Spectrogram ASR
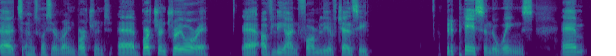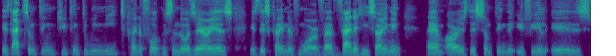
uh, to I was going to say Ryan Bertrand, uh, Bertrand Traore uh, of Lyon, formerly of Chelsea. Bit of pace in the wings. Um, is that something? Do you think that we need to kind of focus in those areas? Is this kind of more of a vanity signing, um, or is this something that you feel is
